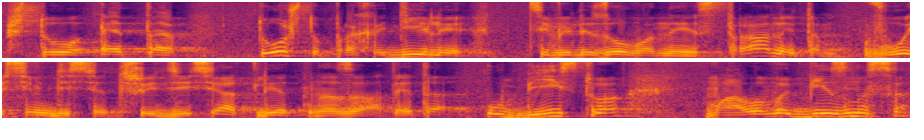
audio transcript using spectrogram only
что это то, что проходили цивилизованные страны там 80-60 лет назад. Это убийство малого бизнеса,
